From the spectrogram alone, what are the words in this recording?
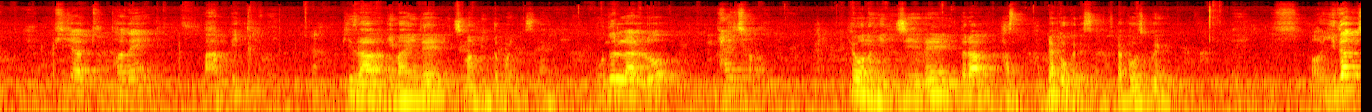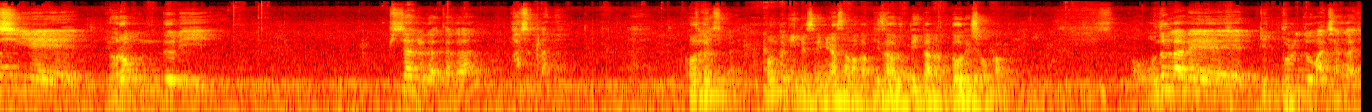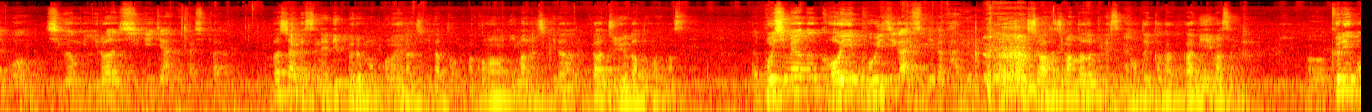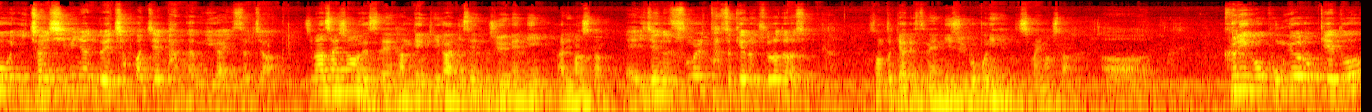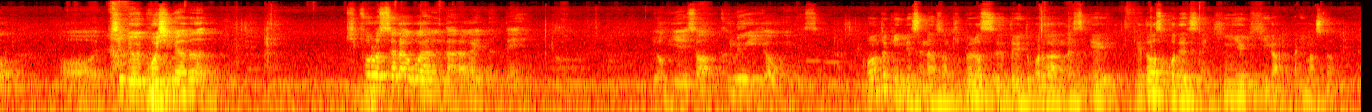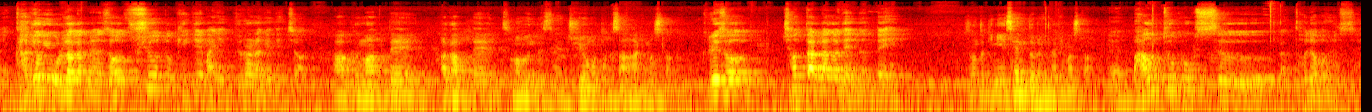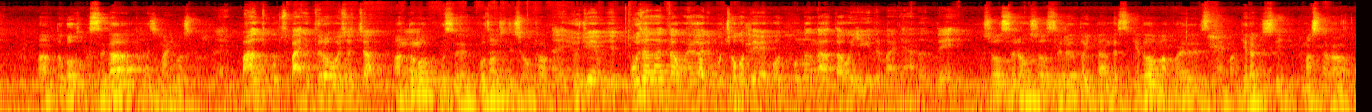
피자 두 판에 만 비트코인. ピザ2枚で1万ビットコインですね 오늘날로 8,000원. 今日の日値で言ったら800億ですね800億円 네. 어, 이 당시에 여러분들이 피자를 갖다가 파셨다면 네, この時 어떠셨을까요? この時にですね皆様がピザを売っていたらどうでしょうか 어, 오늘날의 리플도 마찬가지고 지금 이런 시기지 않을까 싶어요. 私はですねリップルもこのような時期だと、まあこの今の時期だが重要だと思います 보시면은 거의 보이지가 않습니다 가격이. 今年は始まった時ですね本当に価格が見えません 어, 그리고 2012년도에 첫 번째 반감기가 있었죠. 一番最初のですね半減期が2010年にありました 예, 이제는 25개로 줄어들었습니다. その時はですね25個に減ってしまいました 어, 그리고 공교롭게도 어, 지금 여기 보시면은 키프로스라고 하는 나라가 있는데 어, 여기에서 금융위기가 오게 됐어요. この時にですねそのキプロスというところがあるんですけどそこでですね金融危機がありました 예, 가격이 올라가면서 수요도 굉장히 많이 늘어나게 됐죠. 価格もあって上がってその分ですね需要もたくさんありました 그래서 1000달러가 됐는데 その時に1000ドルになりました 예, 마운트 kok스가 터져버렸어요. マウントボックスが始まりました 예, 마운트 kok스 많이 들어보셨죠? マウントボックスご存知でしょうか 예, 요즘에 이제 보상한다고 해가지고 뭐 저것 때문에 뭐 폭락 나왔다고 얘기들 많이 하는데 保証する保証すると言ったんですけど、まあ、これでですね、まあ、下落していきましたが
